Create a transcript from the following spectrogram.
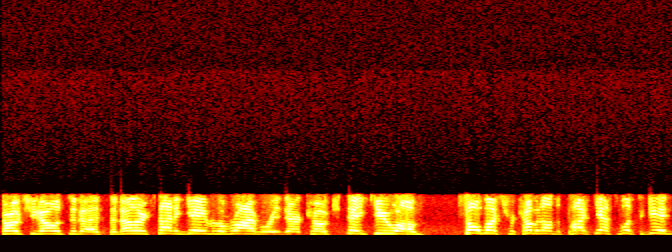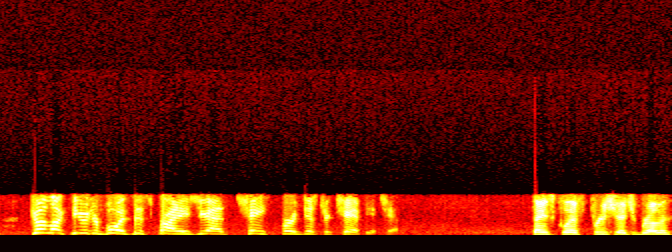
Coach, you know, it's, it's another exciting game of the rivalry there, Coach. Thank you um, so much for coming on the podcast once again. Good luck to you and your boys this Friday as you guys chase for a district championship. Thanks, Cliff. Appreciate you, brother.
